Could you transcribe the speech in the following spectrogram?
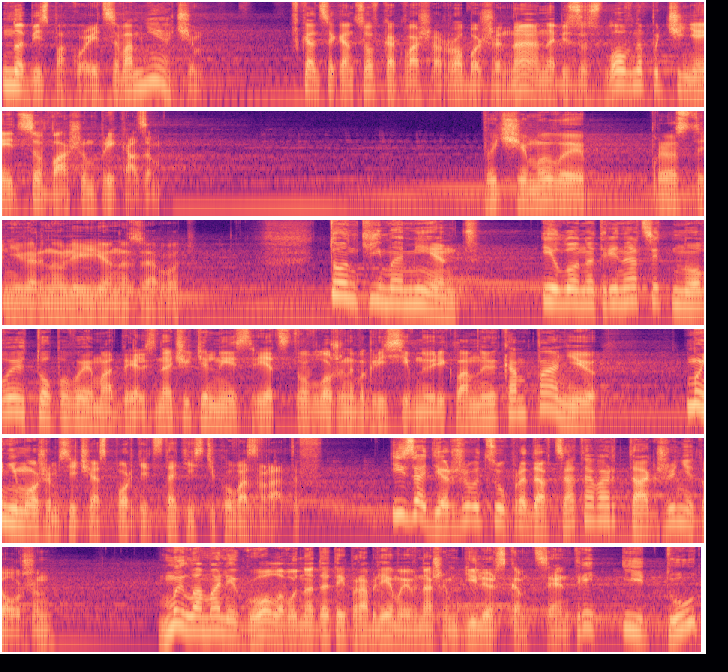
но беспокоиться вам не о чем. В конце концов, как ваша робо-жена, она, безусловно, подчиняется вашим приказам. Почему вы просто не вернули ее на завод? Тонкий момент. Илона 13 — новая топовая модель, значительные средства вложены в агрессивную рекламную кампанию. Мы не можем сейчас портить статистику возвратов. И задерживаться у продавца товар также не должен. Мы ломали голову над этой проблемой в нашем дилерском центре, и тут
